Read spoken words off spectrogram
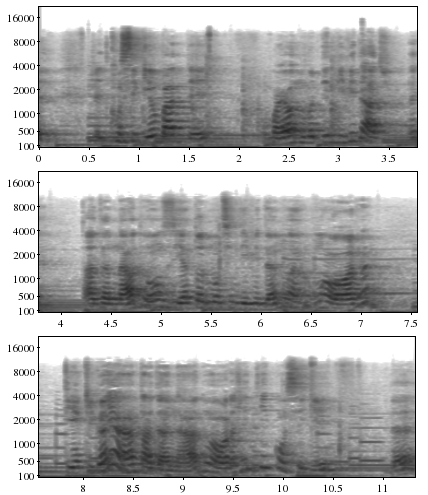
a gente conseguiu bater o maior número de endividados. Né? Tá danado, 11 anos, todo mundo se endividando, uma, hora tinha que ganhar, tá danado, uma hora a gente tinha que conseguir. Né?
